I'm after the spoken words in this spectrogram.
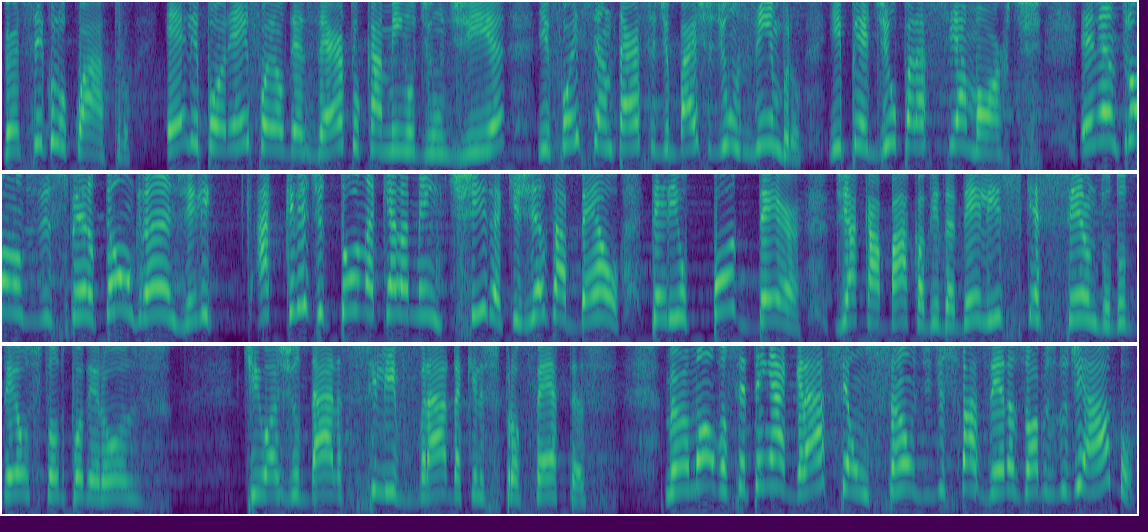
Versículo 4: Ele, porém, foi ao deserto o caminho de um dia e foi sentar-se debaixo de um zimbro e pediu para si a morte. Ele entrou num desespero tão grande, ele acreditou naquela mentira que Jezabel teria o poder de acabar com a vida dele, esquecendo do Deus Todo-Poderoso que o ajudara a se livrar daqueles profetas. Meu irmão, você tem a graça e a unção de desfazer as obras do diabo.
